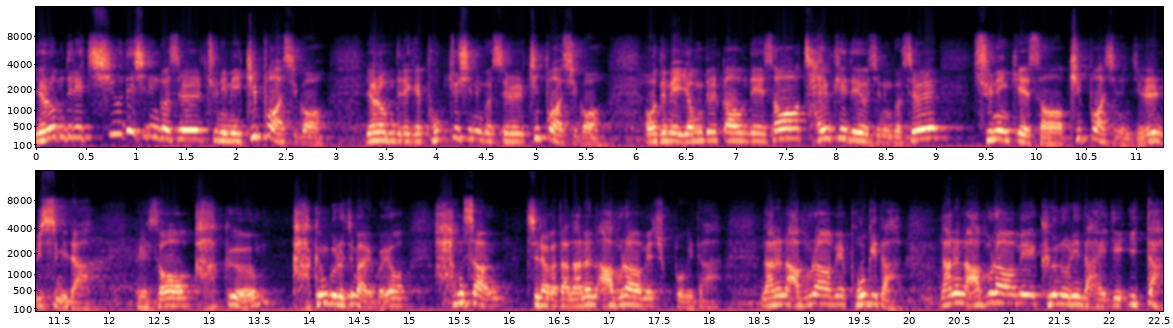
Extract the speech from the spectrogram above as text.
여러분들의 치유되시는 것을 주님이 기뻐하시고 여러분들에게 복 주시는 것을 기뻐하시고 어둠의 영들 가운데에서 자유케 되어지는 것을 주님께서 기뻐하시는 줄 믿습니다. 그래서 가끔 가끔 그러지 말고요. 항상 지나가다 나는 아브라함의 축복이다. 나는 아브라함의 복이다. 나는 아브라함의 근원이 나에게 있다.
